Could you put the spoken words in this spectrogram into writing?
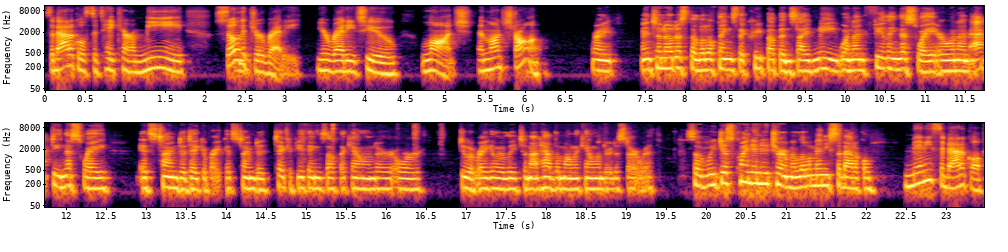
sabbaticals to take care of me so mm-hmm. that you're ready. You're ready to launch and launch strong. Right. And to notice the little things that creep up inside me when I'm feeling this way or when I'm acting this way, it's time to take a break. It's time to take a few things off the calendar or do it regularly to not have them on the calendar to start with. So we just coined a new term, a little mini sabbatical. Mini sabbatical.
